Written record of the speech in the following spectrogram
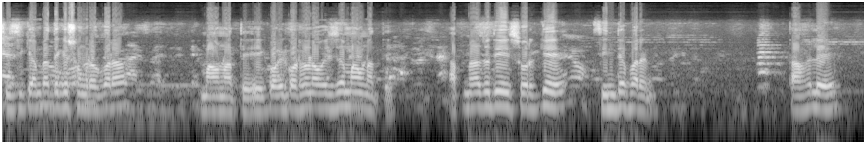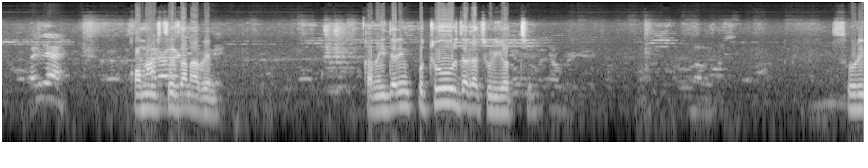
সিসি ক্যামেরা থেকে সংগ্রহ করা মাওনাতে। এই ঘটনা হয়েছে মাওনাতে। আপনারা যদি এই চোরকে চিনতে পারেন তাহলে কমেন্টসে জানাবেন। কারণ ইদারিং প্রচুর জায়গা চুরি হচ্ছে। চুরি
